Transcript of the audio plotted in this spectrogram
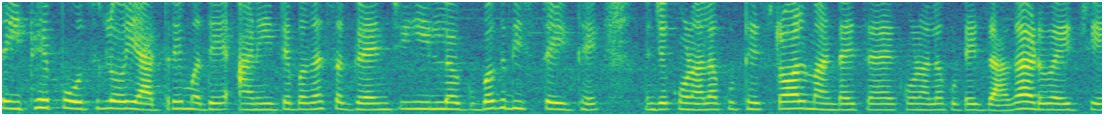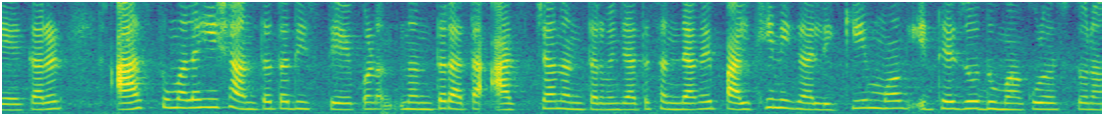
तर इथे पोचलो यात्रेमध्ये आणि इथे बघा सगळ्यांची ही लगबग दिसते इथे. म्हणजे कोणाला कुठे स्टॉल मांडायचा आहे कोणाला कुठे जागा अडवायची आहे. कारण आज तुम्हाला ही शांतता दिसते पण नंतर आता आजच्या नंतर म्हणजे आता संध्याकाळी पालखी निघाली की मग इथे जो धुमाकूळ असतो ना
